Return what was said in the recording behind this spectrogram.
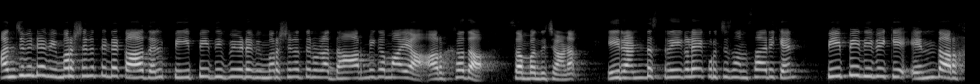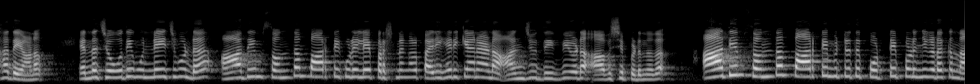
അഞ്ജുവിന്റെ വിമർശനത്തിന്റെ കാതൽ പി പി ദിവ്യയുടെ വിമർശനത്തിനുള്ള ധാർമ്മികമായ അർഹത സംബന്ധിച്ചാണ്. ഈ രണ്ട് സ്ത്രീകളെ കുറിച്ച് സംസാരിക്കാൻ പി പി ദിവ്യയ്ക്ക് എന്ത് അർഹതയാണ്? എന്ന ചോദ്യം ഉന്നയിച്ചുകൊണ്ട് ആദ്യം സ്വന്തം പാർട്ടിക്കുള്ളിലെ പ്രശ്നങ്ങൾ പരിഹരിക്കാനാണ് അഞ്ജു ദിവ്യയോട് ആവശ്യപ്പെടുന്നത്. ആദ്യം സ്വന്തം പാർട്ടി മുറ്റത്ത് പൊട്ടിപ്പൊളിഞ്ഞു കിടക്കുന്ന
